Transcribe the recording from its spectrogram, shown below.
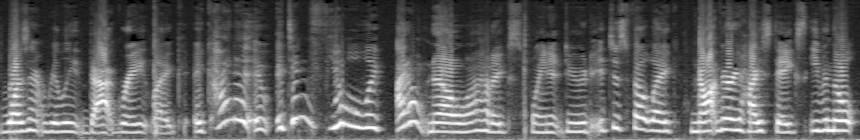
wasn't really that great. Like it kind of it, it didn't feel like I don't know how to explain it, dude. It just felt like not very high stakes, even though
